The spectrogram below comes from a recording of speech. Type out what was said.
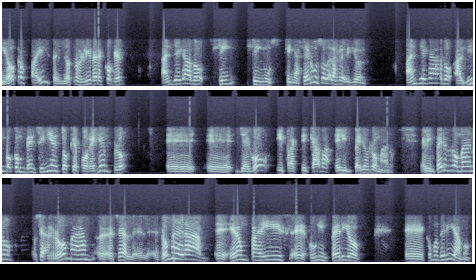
y, otros países y otros líderes con él han llegado sin, sin, sin hacer uso de la religión, han llegado al mismo convencimiento que, por ejemplo, eh, eh, llegó y practicaba el Imperio Romano. El Imperio Romano, o sea, Roma, eh, o sea, Roma era, era un país, un imperio, ¿cómo diríamos?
